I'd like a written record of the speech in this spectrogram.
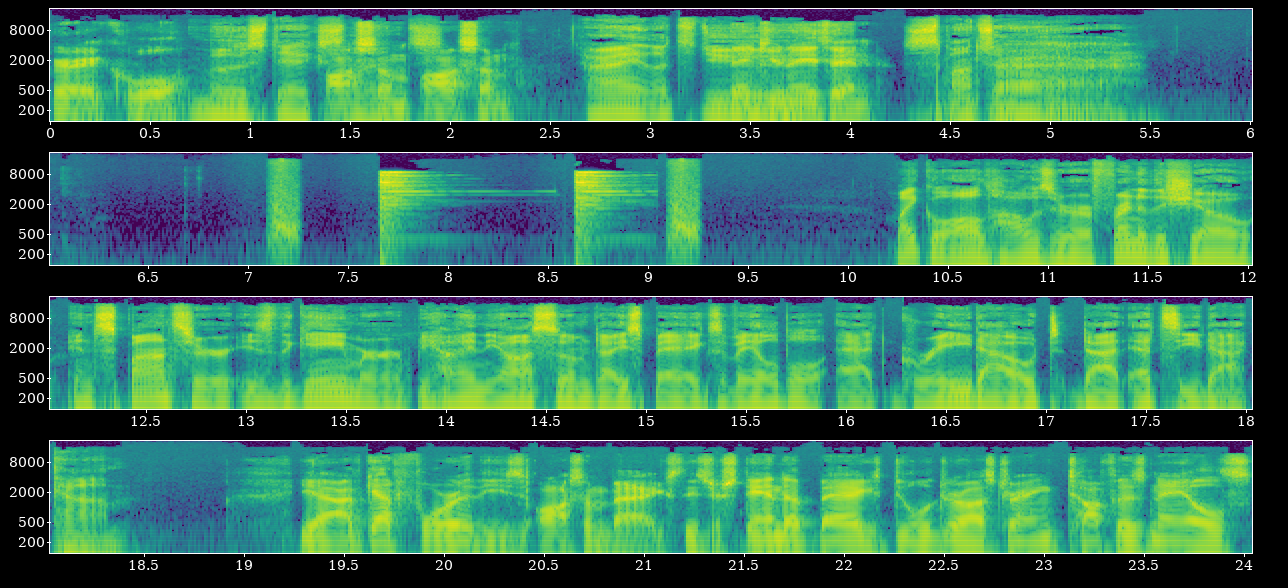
Very cool. Most excellent. Awesome. Awesome. All right, let's do. Thank you, Nathan. Sponsor. Michael Aldhauser, a friend of the show and sponsor, is the gamer behind the awesome dice bags available at greyedout.etsy.com. Yeah, I've got four of these awesome bags. These are stand up bags, dual drawstring, tough as nails.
